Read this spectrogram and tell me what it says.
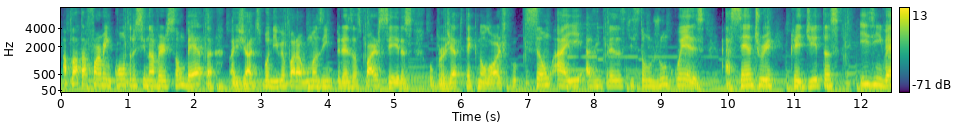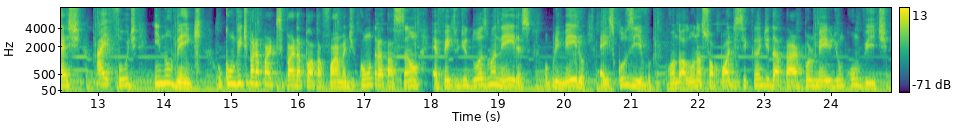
A plataforma encontra-se na versão beta, mas já disponível para algumas empresas parceiras. O projeto tecnológico são aí as empresas que estão junto com eles: a Century, Creditas, Easy Invest, iFood e Nubank. O convite para participar da plataforma de contratação é feito de duas maneiras. O primeiro é exclusivo, quando a aluna só pode se candidatar por meio de um convite.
